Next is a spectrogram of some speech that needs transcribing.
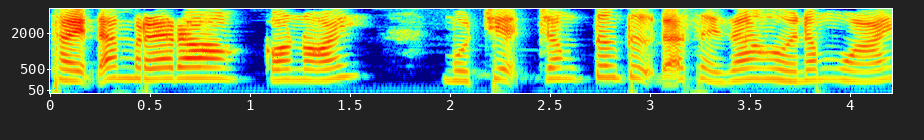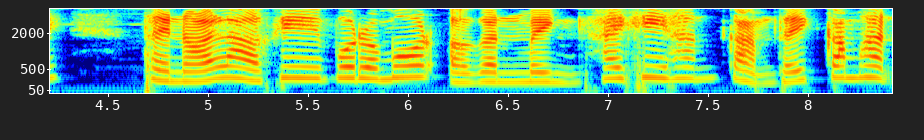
Thầy Dumbledore có nói một chuyện trong tương tự đã xảy ra hồi năm ngoái. Thầy nói là khi Voldemort ở gần mình hay khi hắn cảm thấy căm hận,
